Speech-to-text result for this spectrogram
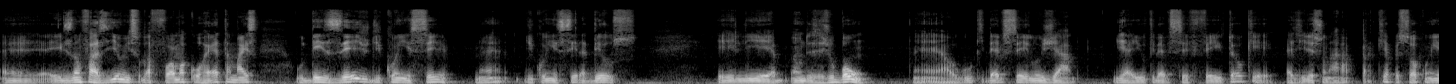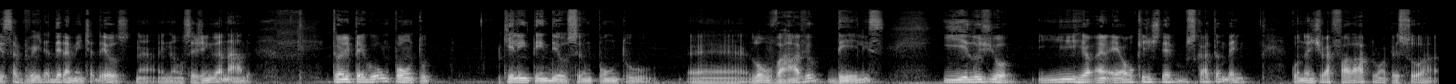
É, eles não faziam isso da forma correta, mas o desejo de conhecer, né, de conhecer a Deus, ele é, é um desejo bom, é algo que deve ser elogiado. E aí o que deve ser feito é o que? É direcionar para que a pessoa conheça verdadeiramente a Deus, né? e não seja enganada. Então ele pegou um ponto que ele entendeu ser um ponto é, louvável deles e elogiou. E é, é o que a gente deve buscar também. Quando a gente vai falar para uma pessoa,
